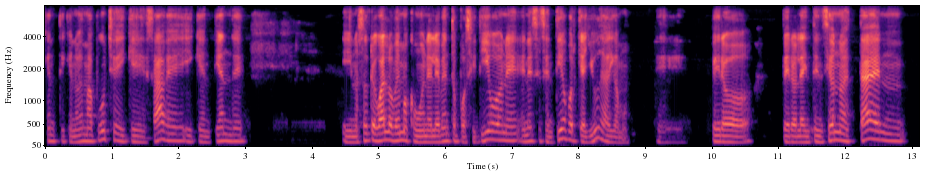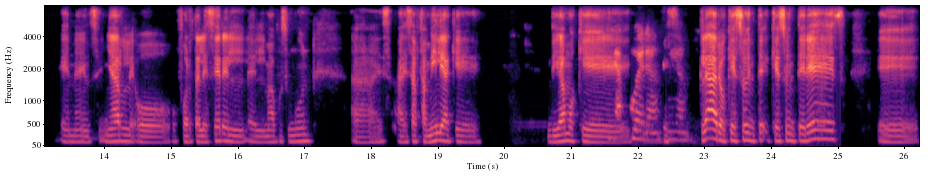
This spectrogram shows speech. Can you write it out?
gente que no es mapuche y que sabe y que entiende y nosotros igual lo vemos como un elemento positivo en, e, ese sentido porque ayuda, digamos. Eh, pero, pero la intención no está en, enseñarle o fortalecer el, el Mapuzungún a, esa familia que, digamos que... De afuera, digamos. Claro, que su, que su interés, eh,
